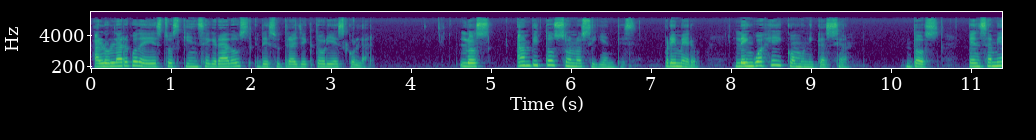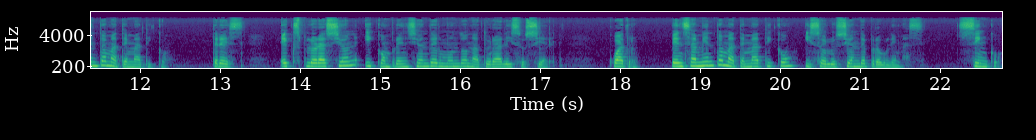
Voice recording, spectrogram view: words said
a lo largo de estos 15 grados de su trayectoria escolar. Los ámbitos son los siguientes. Primero, lenguaje y comunicación. 2. Pensamiento matemático. 3. Exploración y comprensión del mundo natural y social. 4. Pensamiento matemático y solución de problemas. 5.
